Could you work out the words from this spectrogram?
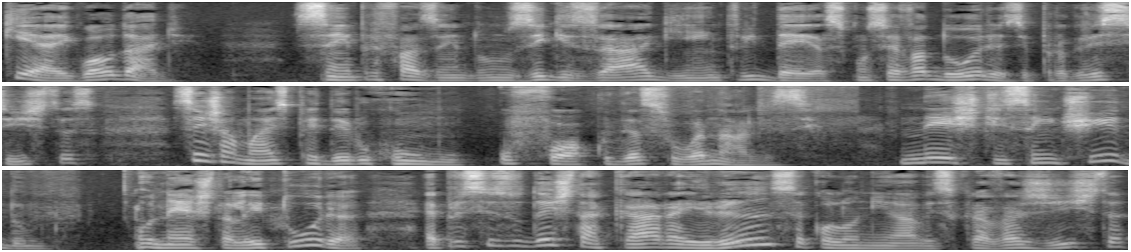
que é a igualdade sempre fazendo um zigue-zague entre ideias conservadoras e progressistas, sem jamais perder o rumo, o foco da sua análise. Neste sentido, ou nesta leitura, é preciso destacar a herança colonial escravagista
